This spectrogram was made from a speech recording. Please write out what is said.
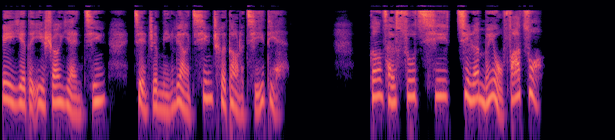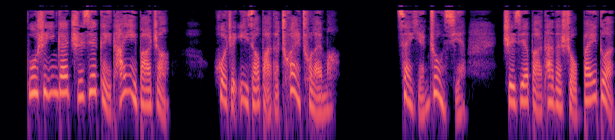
立业的一双眼睛简直明亮清澈到了极点。刚才苏七竟然没有发作，不是应该直接给他一巴掌，或者一脚把他踹出来吗？再严重些，直接把他的手掰断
